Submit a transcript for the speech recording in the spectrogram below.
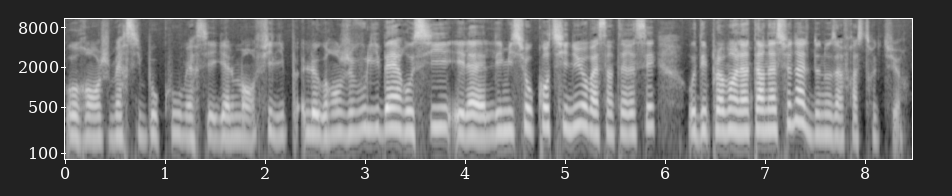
Orange, merci beaucoup. Merci également Philippe Legrand. Je vous libère aussi et l'émission continue. On va s'intéresser au déploiement à l'international de nos infrastructures.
